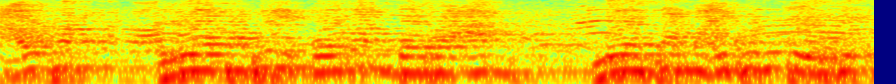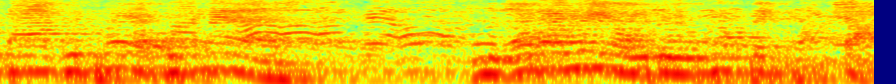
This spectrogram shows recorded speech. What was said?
าวครับเรือประเภทโบราณโบราณเรือสมัยคุณปู่คุณตาคุณพ่อคุณแม่เหลือไว้ให้เราดูครับเป็นขวัญตา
